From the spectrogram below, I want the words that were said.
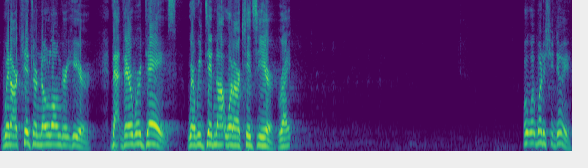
when our kids are no longer here that there were days where we did not want our kids here, right? What, what, what is she doing?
